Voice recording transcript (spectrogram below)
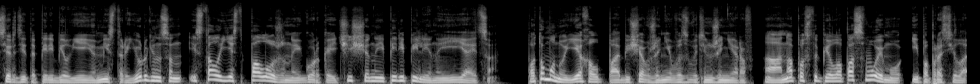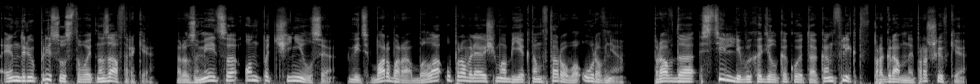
Сердито перебил ее мистер Юргенсон и стал есть положенные горкой чищенные перепелиные яйца. Потом он уехал, пообещав жене вызвать инженеров, а она поступила по-своему и попросила Эндрю присутствовать на завтраке. Разумеется, он подчинился, ведь Барбара была управляющим объектом второго уровня. Правда, с Тилли выходил какой-то конфликт в программной прошивке.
